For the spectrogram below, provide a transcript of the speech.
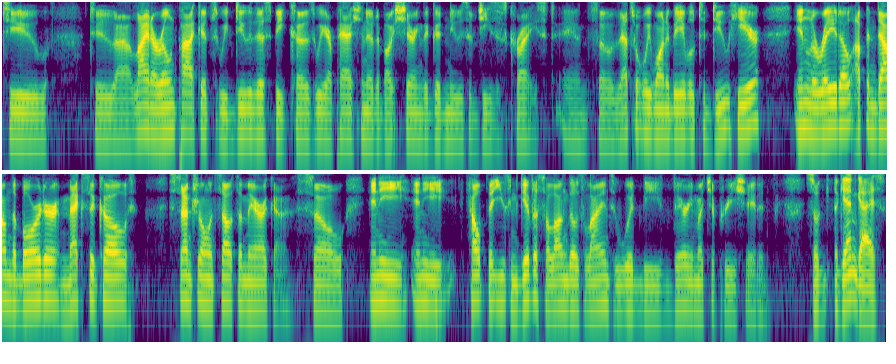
to to uh, line our own pockets. We do this because we are passionate about sharing the good news of Jesus Christ. And so that's what we want to be able to do here in Laredo, up and down the border, Mexico, Central and South America. So any any help that you can give us along those lines would be very much appreciated. So again, guys,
